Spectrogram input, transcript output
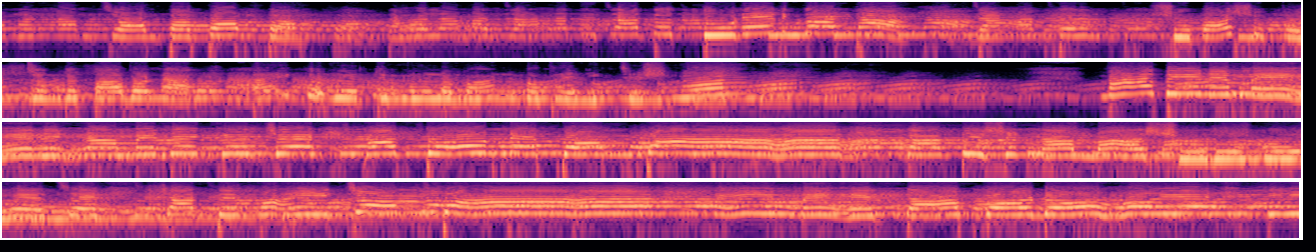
আমার নাম চম্পা পম্পা, তাহলে আমার জান্নাতে যা তো দূরের কথা। জান্নাতের সুবাস পর্যন্ত পাবো না। তাই কবি অতি মূল্যবান কথাই লিখছে শুনুন ভাবির মেয়ের নামে রেখেছে হয়েছে, সাথে ভাই চম্পা এই মেয়েটা বড় হয়ে কি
